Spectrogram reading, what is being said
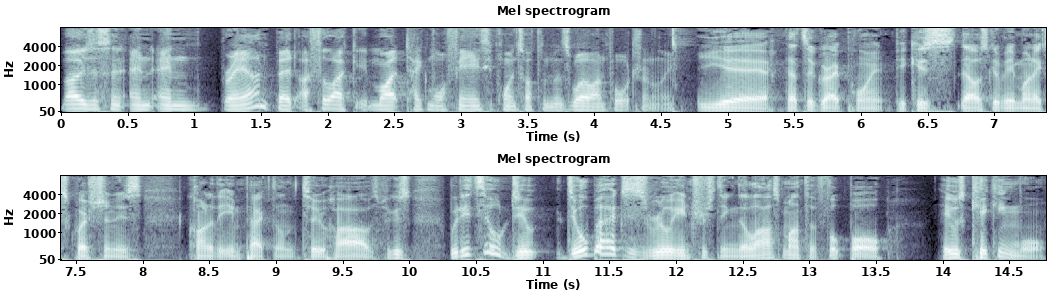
Moses and, and, and Brown, but I feel like it might take more fantasy points off them as well, unfortunately. Yeah, that's a great point because that was going to be my next question is kind of the impact on the two halves because we did still Dil- Dillbags is really interesting. The last month of football, he was kicking more,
